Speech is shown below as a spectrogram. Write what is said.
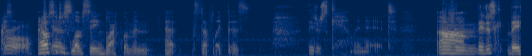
girl. I also Yes. just love seeing black women at stuff like this. they're just killing it. Um, They just they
